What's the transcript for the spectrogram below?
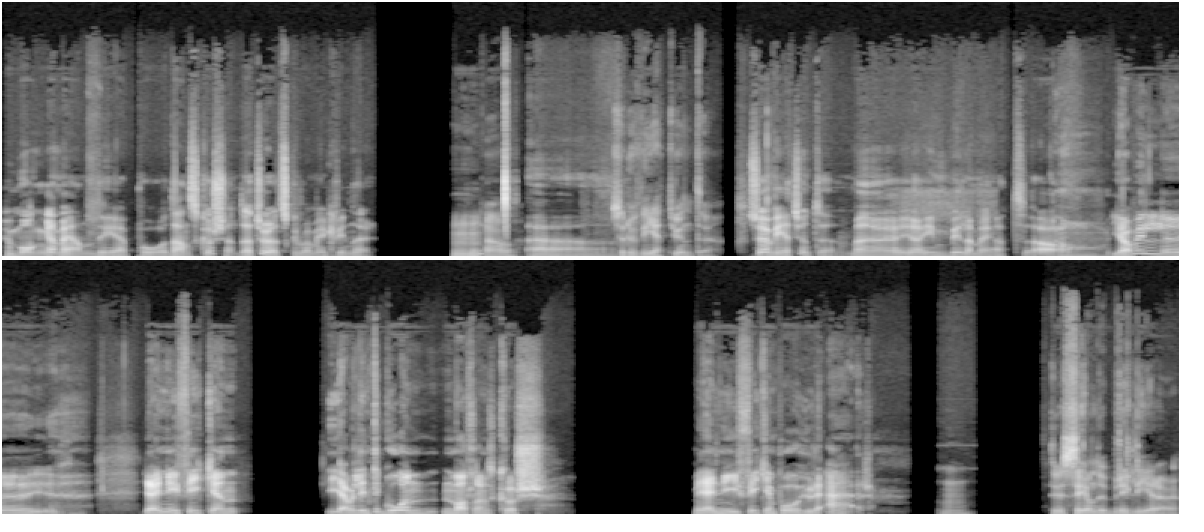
hur många män det är på danskursen. Där tror jag att det skulle vara mer kvinnor. Mhm. Ja, Eh, så du vet ju inte. så jag vet ju inte, men jag, inbillar mig att ja, Ja, jag vill... eh, Jag är nyfiken. Jag vill inte gå en matlagningskurs. Men jag är nyfiken på hur det är. mm. Du vill se om du briljerar.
